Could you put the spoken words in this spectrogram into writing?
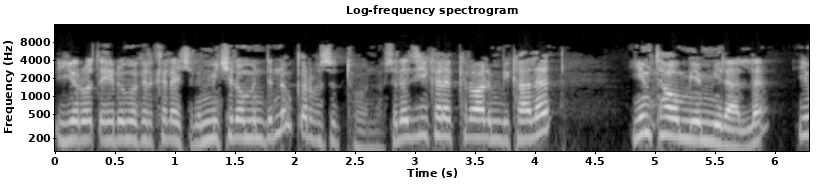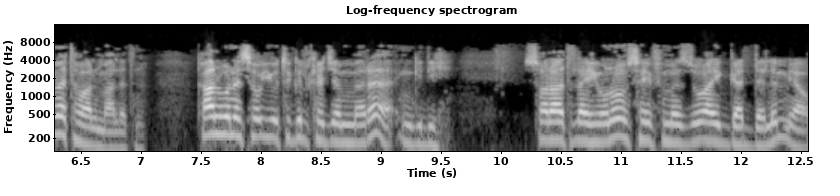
እየሮጠ ሄዶ መከልከል አይችልም። የሚችለው ምንድን ቅርብ ስትሆን ነው። ስለዚህ ይከለክለዋል እምቢ ካለ ይምታውም የሚል አለ ይመታዋል ማለት ነው ካልሆነ ሰውየው ትግል ከጀመረ እንግዲህ ሶላት ላይ ሆኖ ሰይፍ መዞ አይጋደልም። ያው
